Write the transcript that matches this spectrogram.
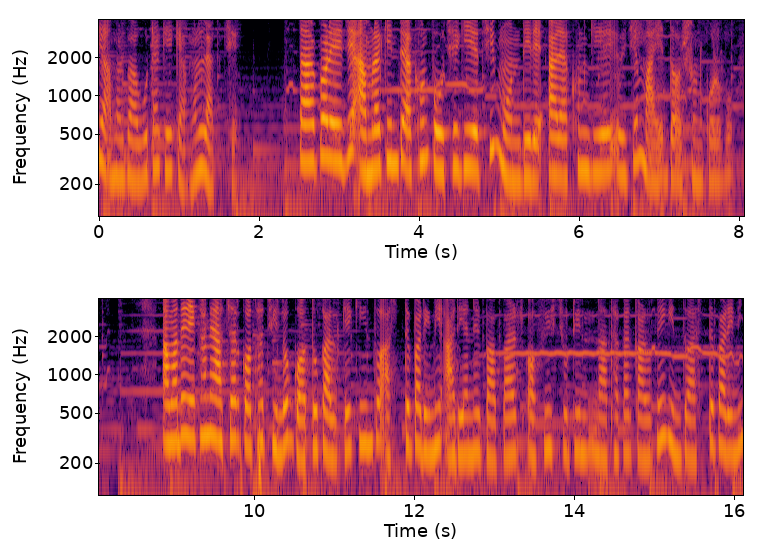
যে আমার বাবুটাকে কেমন লাগছে। তারপর এই যে আমরা কিন্তু এখন পৌঁছে গিয়েছি মন্দিরে আর এখন গিয়ে ওই যে মায়ের দর্শন করব। আমাদের এখানে আসার কথা ছিল, গতকালকে কিন্তু আসতে পারিনি। আরিয়ানের পাপার অফিস ছুটি না থাকার কারণেই কিন্তু আসতে পারিনি।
